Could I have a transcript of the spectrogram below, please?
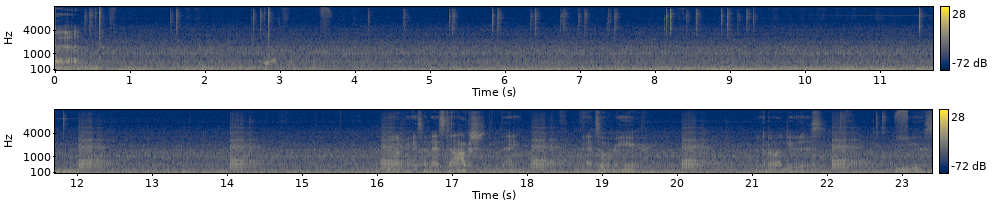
uh. Okay, so that's the auction thing. That's over here. How do I do this? Use.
